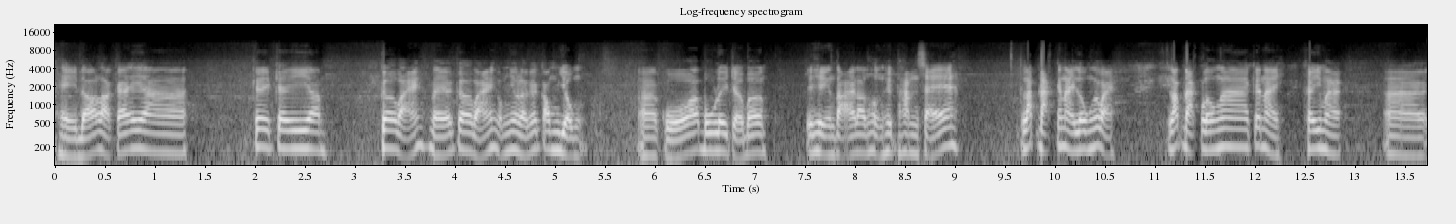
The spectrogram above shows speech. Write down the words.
Thì đó là cái cái cái cơ bản về cái cơ bản cũng như là cái công dụng của bu ly trợ bơm thì hiện tại là thuận hiệp thành sẽ lắp đặt cái này luôn các bạn. Lắp đặt luôn à, cái này. Khi mà à,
